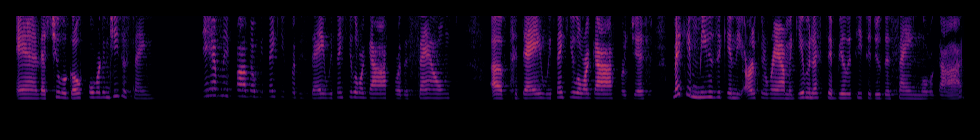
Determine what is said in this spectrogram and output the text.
and that you will go forward in Jesus' name. Dear Heavenly Father, we thank you for this day. We thank you, Lord God, for the sounds of today. We thank you, Lord God, for just making music in the earthly realm and giving us the ability to do the same, Lord God.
